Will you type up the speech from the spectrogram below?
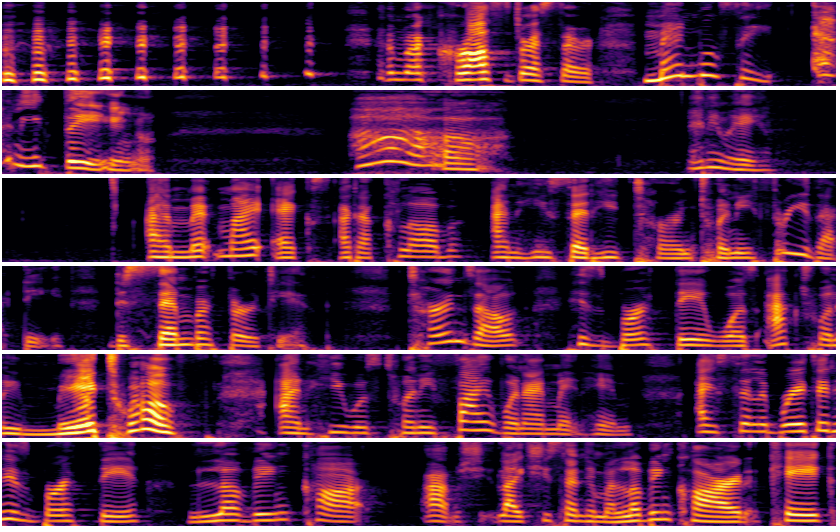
I'm a cross dresser. Men will say anything. Ah. Anyway, I met my ex at a club and he said he turned 23 that day, December 30th. Turns out his birthday was actually May 12th and he was 25 when I met him. I celebrated his birthday, loving card. Um, she, like she sent him a loving card, cake,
